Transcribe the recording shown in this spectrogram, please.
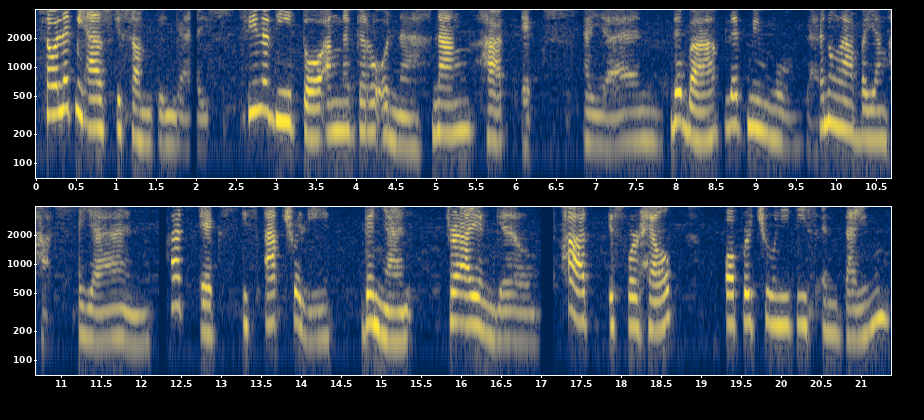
So let me ask you something guys. Sino dito ang nagkaroon na ng hot X? Ayan. ba? Let me move that. Ano nga ba yung has? Ayan. Hot X is actually ganyan, triangle. Hot is for health, opportunities, and time.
